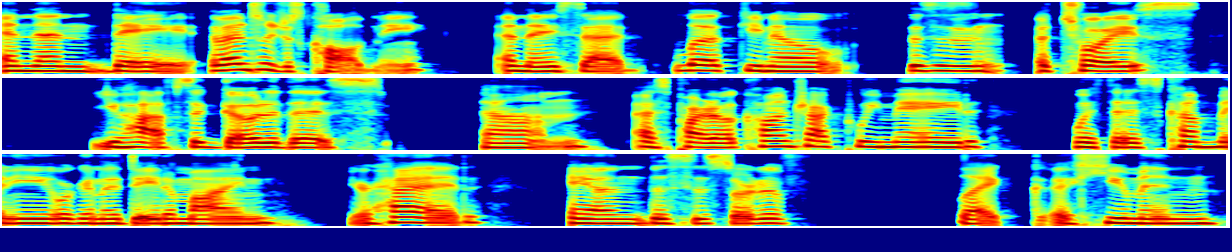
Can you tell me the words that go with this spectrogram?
And then they eventually just called me and they said, look, you know, this isn't a choice. You have to go to this um, as part of a contract we made with this company. We're going to data mine your head. And this is sort of like a human,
